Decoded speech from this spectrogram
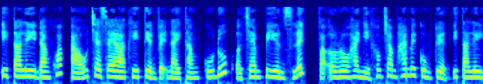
Italy đang khoác áo Chelsea khi tiền vệ này thắng cú đúp ở Champions League và Euro 2020 cùng tuyển Italy.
